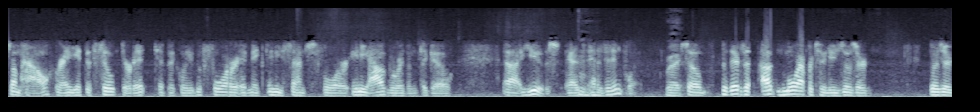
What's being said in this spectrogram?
somehow, right? You have to filter it typically before it makes any sense for any algorithm to go uh, use as, mm-hmm. as an input. Right. So, so there's a, uh, more opportunities. Those are those are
